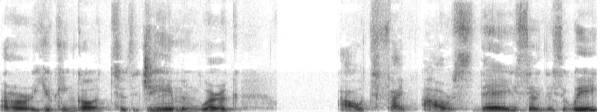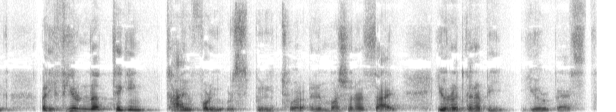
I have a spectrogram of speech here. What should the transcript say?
Or you can go to the gym and work out five hours a day, seven days a week. But if you're not taking time for your spiritual and emotional side, you're not going to be your best.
